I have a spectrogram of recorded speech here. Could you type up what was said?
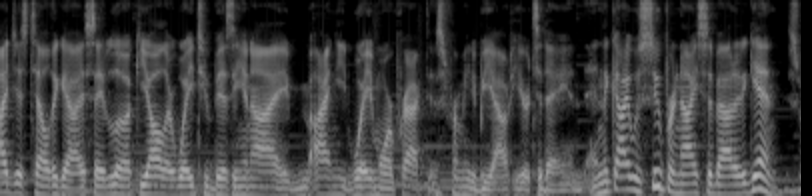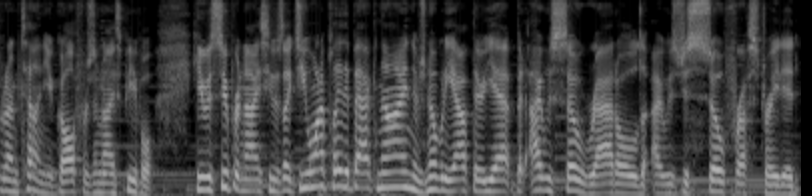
I just tell the guy, say, look, y'all are way too busy and I I need way more practice for me to be out here today. And, and the guy was super nice about it. Again, this is what I'm telling you, golfers are nice people. He was super nice. He was like, do you want to play the back nine? There's nobody out there yet. But I was so rattled. I was just so frustrated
